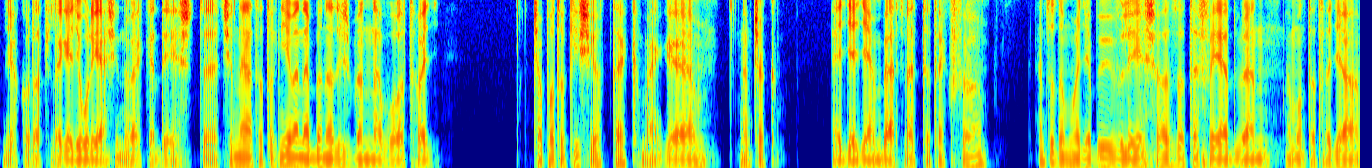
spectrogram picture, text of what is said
gyakorlatilag egy óriási növekedést eh, csináltatok. Nyilván ebben az is benne volt, hogy csapatok is jöttek, meg eh, nem csak egy-egy embert vettetek föl. Nem tudom, hogy a bővülés az a te fejedben, nem mondtad, hogy a,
